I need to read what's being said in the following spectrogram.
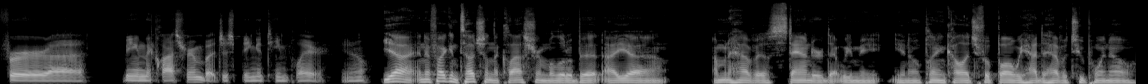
for uh, being in the classroom, but just being a team player, you know? Yeah, and if I can touch on the classroom a little bit, I uh, I'm going to have a standard that we meet. You know, playing college football, we had to have a 2.0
